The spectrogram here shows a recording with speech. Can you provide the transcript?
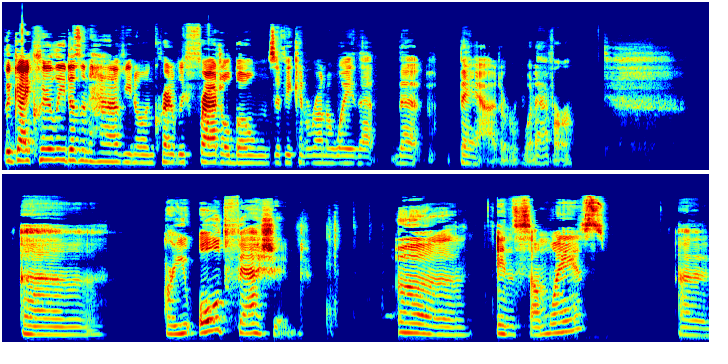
the guy clearly doesn't have, you know, incredibly fragile bones if he can run away that that bad or whatever. Uh are you old fashioned? Uh in some ways. Uh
